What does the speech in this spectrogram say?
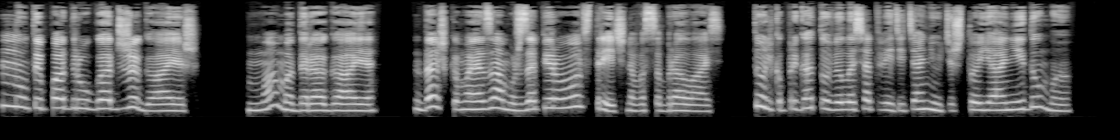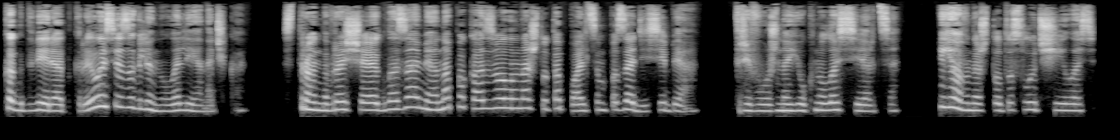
Ну ты, подруга, отжигаешь. Мама дорогая, Дашка моя замуж за первого встречного собралась. Только приготовилась ответить Анюте, что я о ней думаю, как дверь открылась и заглянула Леночка. Странно вращая глазами, она показывала на что-то пальцем позади себя. Тревожно ёкнуло сердце. Явно что-то случилось.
